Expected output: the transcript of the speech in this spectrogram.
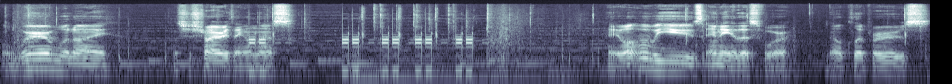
Well, where would I... Let's just try everything on this. Hey, what would we use any of this for? Nail clippers.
